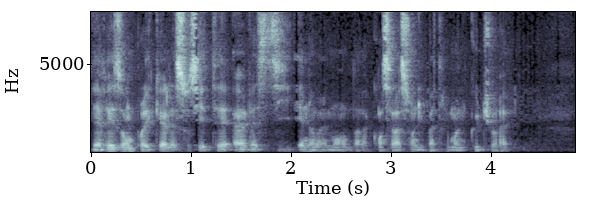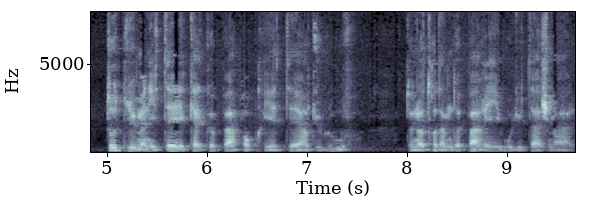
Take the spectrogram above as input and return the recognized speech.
des raisons pour lesquelles la société investit énormément dans la conservation du patrimoine culturel. Toute l'humanité est quelque part propriétaire du Louvre, de Notre-Dame de Paris ou du Taj Mahal.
